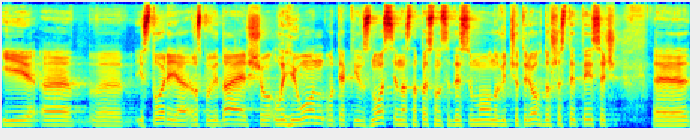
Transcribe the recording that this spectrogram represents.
І е, е, історія розповідає, що легіон, от як і в зносі, у нас написано це десь умовно від 4 до 6 тисяч. Е,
